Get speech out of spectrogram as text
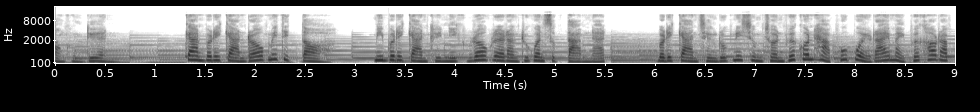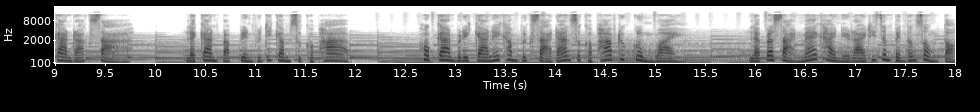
2 ของเดือน การบริการโรคไม่ติดต่อ มีบริการคลินิกโรคเรื้อรังทุกวันศุกร์ตามนัด บริการเชิงรุกในชุมชนเพื่อค้นหาผู้ป่วยรายใหม่เพื่อเข้ารับการรักษา และการปรับเปลี่ยนพฤติกรรมสุขภาพ 6. การบริการให้คำปรึกษาด้านสุขภาพทุกกลุ่มวัย และประสานแม่ข่ายในรายที่จำเป็นต้องส่งต่อ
